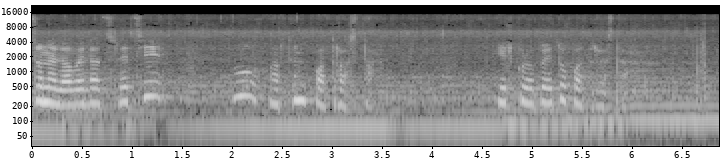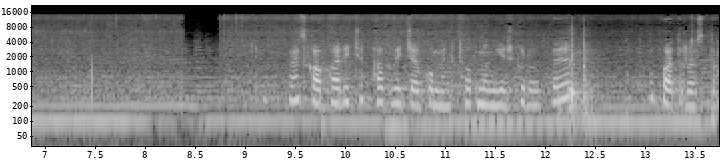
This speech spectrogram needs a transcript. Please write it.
Ծուն էլ ավելացրեցի ու արդեն պատրաստ է։ Երկու րոպե հետո պատրաստ է։ Այս կափարիչը փակ վիճակում ենք թողնում երկու րոպե ու պատրաստ է։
